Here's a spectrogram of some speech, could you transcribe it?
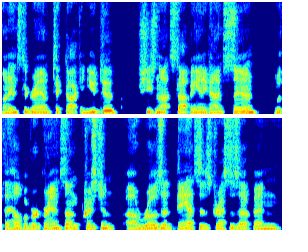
on Instagram, TikTok, and YouTube. She's not stopping anytime soon. With the help of her grandson, Christian, uh, Rosa dances, dresses up, and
